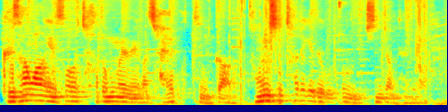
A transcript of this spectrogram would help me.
그 상황에서 자동 매매가 잘 버티니까 정신 차리게 되고 좀 진정되더라고요.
